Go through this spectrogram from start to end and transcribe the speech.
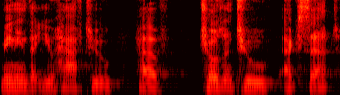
meaning that you have to have chosen to accept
